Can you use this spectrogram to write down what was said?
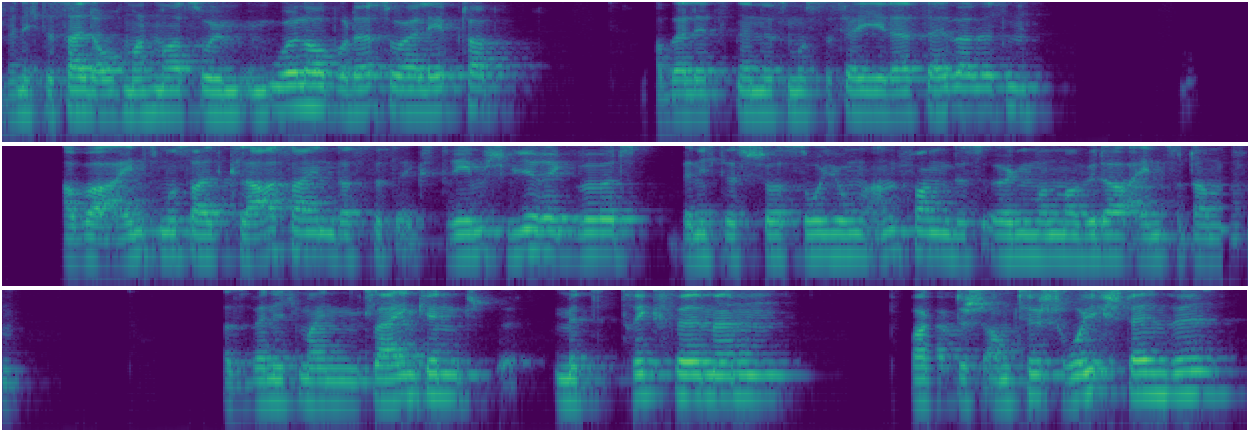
wenn ich das halt auch manchmal so im, im Urlaub oder so erlebt habe. Aber letzten Endes muss das ja jeder selber wissen. Aber eins muss halt klar sein, dass das extrem schwierig wird, wenn ich das schon so jung anfange, das irgendwann mal wieder einzudampfen. Also wenn ich mein Kleinkind mit Trickfilmen praktisch am Tisch ruhig stellen will,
